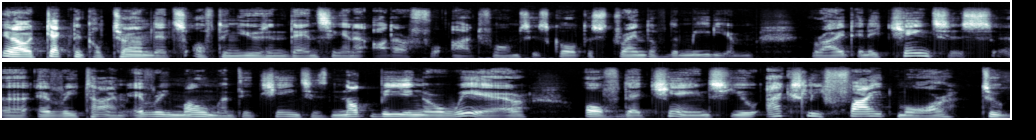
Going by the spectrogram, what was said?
you know a technical term that's often used in dancing and other art forms is called the strength of the medium right and it changes uh, every time every moment it changes not being aware of that change you actually fight more to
